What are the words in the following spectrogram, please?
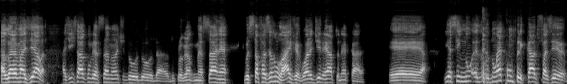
Agora, Magela, a gente estava conversando antes do, do, da- do programa começar, né? que Você está fazendo live agora direto, né, cara? É, E assim, não, é- não é complicado fazer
